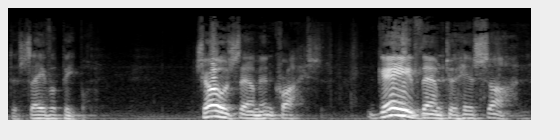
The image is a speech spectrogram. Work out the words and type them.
to save a people. Chose them in Christ, gave them to His Son.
